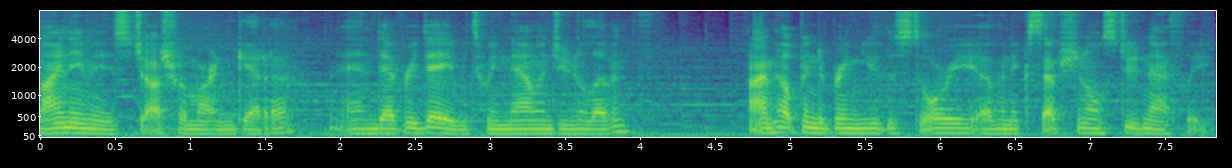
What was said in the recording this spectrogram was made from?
My name is Joshua Martin Guerra, and every day between now and June 11th, I'm helping to bring you the story of an exceptional student athlete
